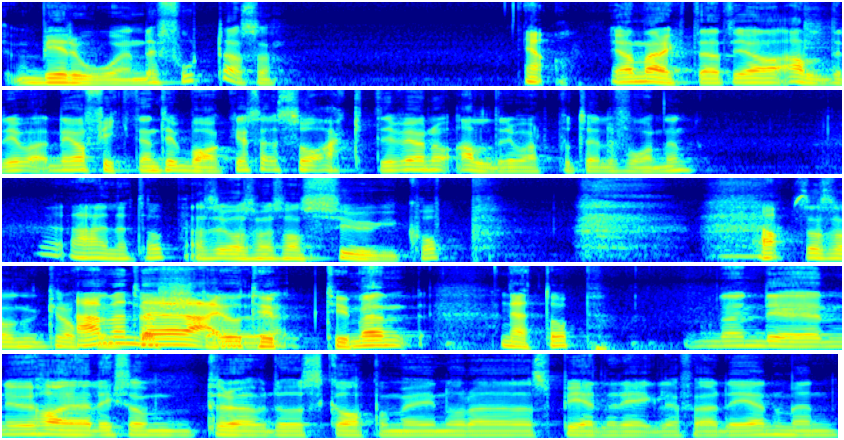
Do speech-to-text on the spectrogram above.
beroende fort altså. Ja. Jeg merket at jeg aldri var, Når jeg fikk den tilbake, så, aktiv har nå nog vært på telefonen. Nei, nettopp. Altså, det var som en sånn sugkopp. Ja. Så sånn kroppen Nei, men det er jo typ, typ Men, nettopp. men det, Nå har jeg liksom prøvd å skapa meg noen spelregler for det igjen, men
